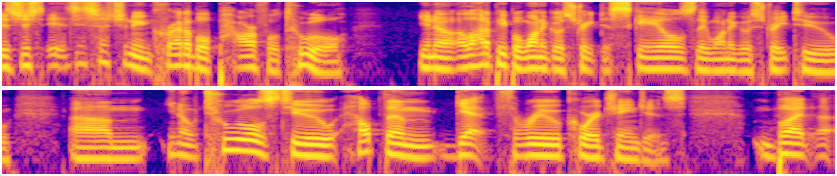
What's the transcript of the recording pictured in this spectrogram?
is just, it's just such an incredible, powerful tool. You know, a lot of people want to go straight to scales. They want to go straight to, um, you know, tools to help them get through chord changes. But uh,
